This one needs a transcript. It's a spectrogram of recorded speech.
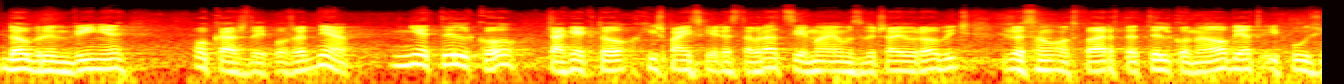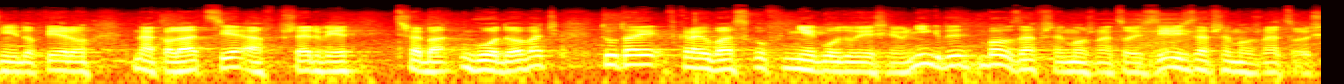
dobrym winie o każdej porze dnia. Nie tylko, tak jak to hiszpańskie restauracje mają w zwyczaju robić, że są otwarte tylko na obiad i później dopiero na kolację, a w przerwie trzeba głodować. Tutaj w kraju Basków nie głoduje się nigdy, bo zawsze można coś zjeść, zawsze można coś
